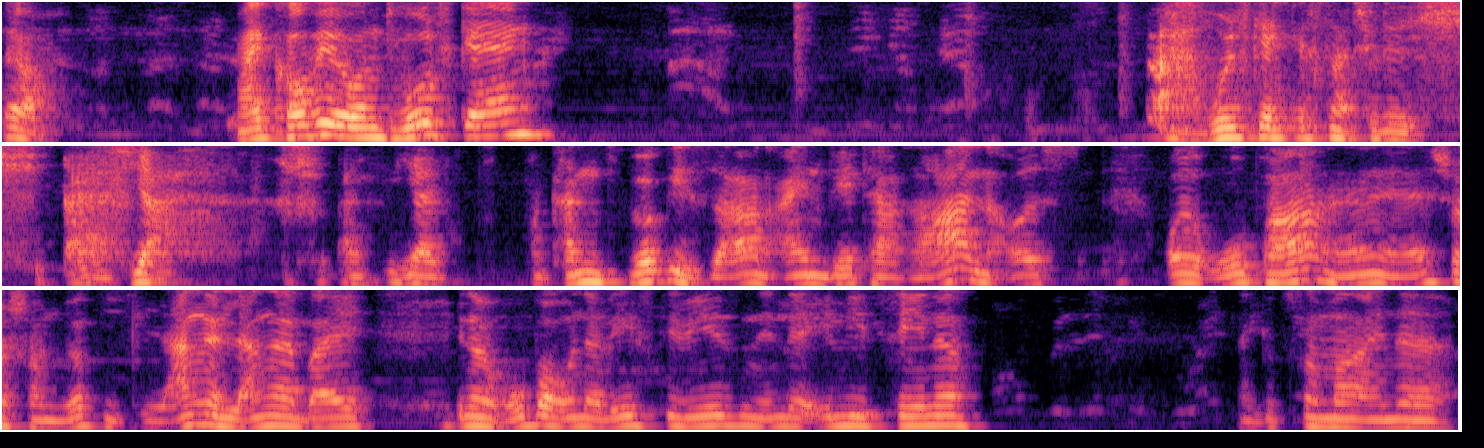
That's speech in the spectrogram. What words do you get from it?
Ja. Mike Covey und Wolfgang. Ah, Wolfgang ist natürlich, äh, ja, ja, man kann wirklich sagen, ein Veteran aus Europa. Er ist ja schon wirklich lange, lange bei, in Europa unterwegs gewesen, in der Indie-Szene. Dann gibt es nochmal eine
